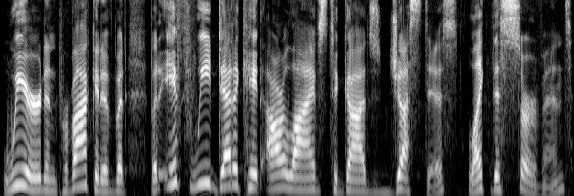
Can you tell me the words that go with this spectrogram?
weird and provocative, but, but if we dedicate our lives to God's justice, like this servant,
